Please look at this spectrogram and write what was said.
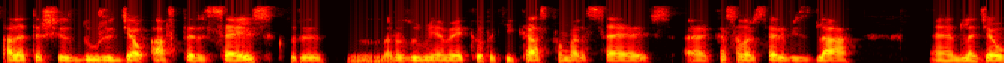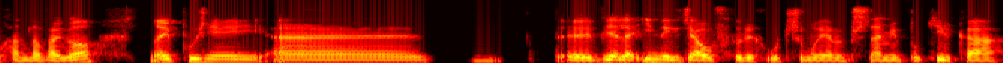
ale też jest duży dział after sales, który mm, rozumiemy jako taki customer, sales, e, customer service dla, e, dla działu handlowego. No i później wiele innych działów, w których utrzymujemy przynajmniej po kilka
